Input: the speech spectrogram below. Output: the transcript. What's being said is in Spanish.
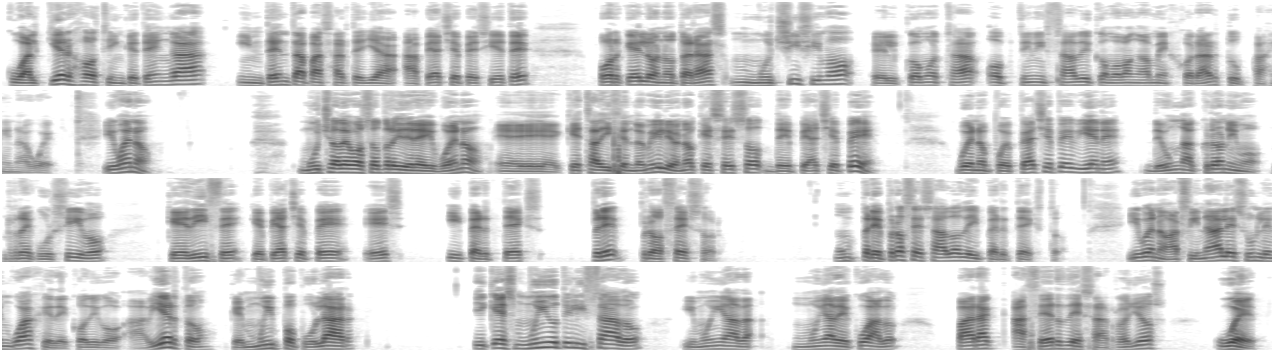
cualquier hosting que tenga, intenta pasarte ya a PHP 7 porque lo notarás muchísimo el cómo está optimizado y cómo van a mejorar tus páginas web. Y bueno, Muchos de vosotros diréis, bueno, eh, ¿qué está diciendo Emilio? ¿no? ¿Qué es eso de PHP? Bueno, pues PHP viene de un acrónimo recursivo que dice que PHP es Hypertext Preprocessor, un preprocesado de hipertexto. Y bueno, al final es un lenguaje de código abierto que es muy popular y que es muy utilizado y muy, muy adecuado para hacer desarrollos web.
